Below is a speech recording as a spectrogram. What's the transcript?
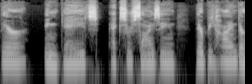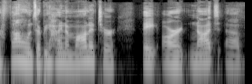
there engaged, exercising. They're behind their phones, they're behind a monitor. They are not, um,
